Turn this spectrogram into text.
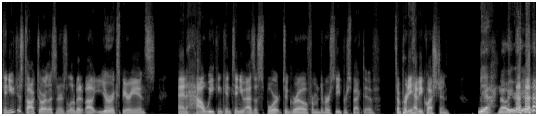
Can you just talk to our listeners a little bit about your experience and how we can continue as a sport to grow from a diversity perspective? It's a pretty heavy question. Yeah, no, you're good.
